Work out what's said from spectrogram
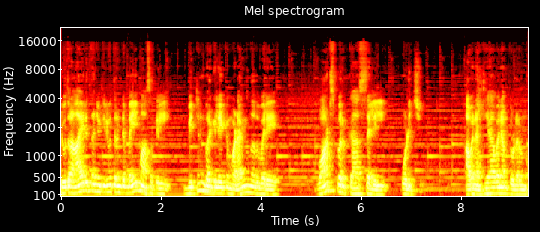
ലൂതർ ആയിരത്തി അഞ്ഞൂറ്റി ഇരുപത്തിരണ്ട് മെയ് മാസത്തിൽ വിറ്റൻബർഗിലേക്ക് മടങ്ങുന്നതുവരെ വാട്സ്ബർഗ് കാസലിൽ ഒളിച്ചു. അവൻ അധ്യാപനം തുടർന്നു.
